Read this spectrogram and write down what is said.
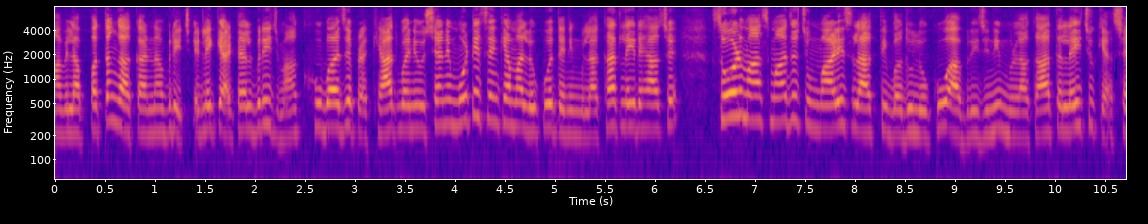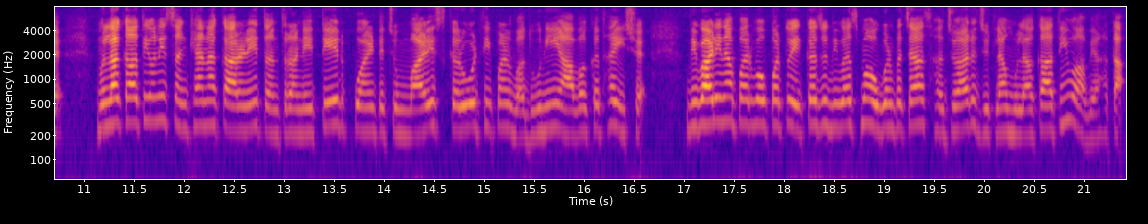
આવેલા પતંગ આકારના બ્રિજ, એટલે કે અટલ બ્રિજમાં ખૂબ જ પ્રખ્યાત બન્યું છે અને મોટી સંખ્યામાં લોકો તેની મુલાકાત લઈ રહ્યા છે. સોળ માસમાં જ ચુમ્માળીસ લાખથી વધુ લોકો આ બ્રિજની મુલાકાત લઈ ચૂક્યા છે. મુલાકાતીઓની સંખ્યાના કારણે તંત્રને તેર પોઈન્ટ ચુમ્માળીસ કરોડથી પણ વધુની આવક થઈ છે. દિવાળીના પર્વ ઉપર તો એક જ દિવસમાં ઓગણપચાસ હજાર જેટલા મુલાકાતીઓ આવ્યા હતા.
